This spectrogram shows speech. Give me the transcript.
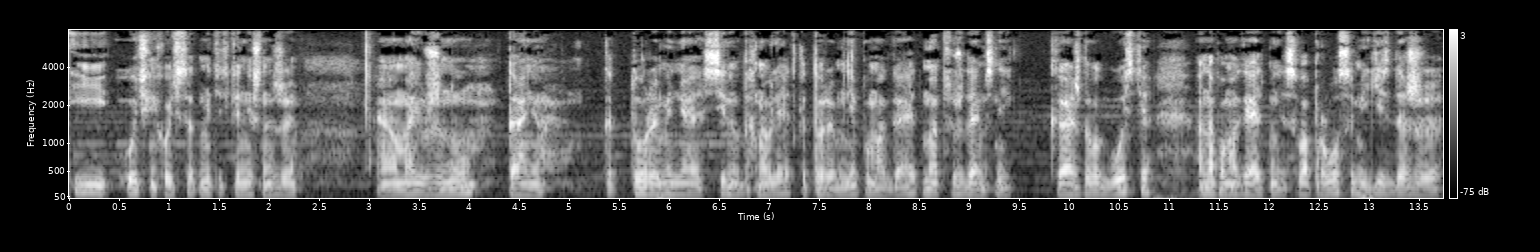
И очень хочется отметить, конечно же, э, мою жену Таню, которая меня сильно вдохновляет, которая мне помогает. Мы обсуждаем с ней каждого гостя. Она помогает мне с вопросами. Есть даже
